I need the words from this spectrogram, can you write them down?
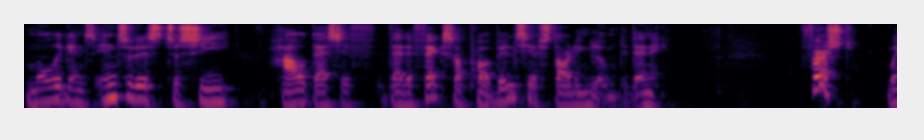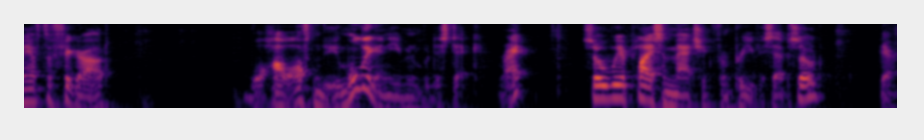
mulligans into this to see how if, that affects our probability of starting Lone DNA. First, we have to figure out well, how often do you mulligan even with this deck, right? So we apply some magic from previous episode. There.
